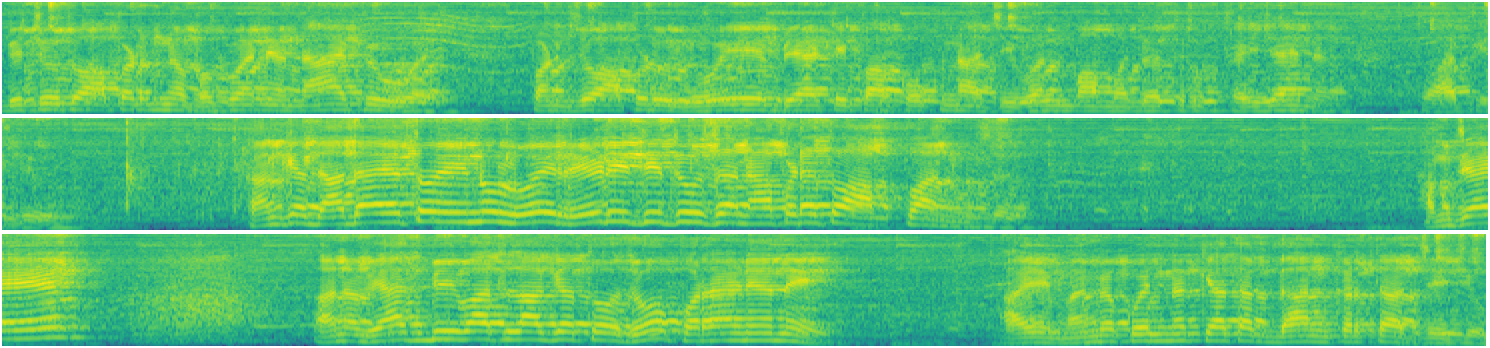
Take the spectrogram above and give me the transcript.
બીજું તો આપણને ભગવાને ના આપ્યું હોય, પણ જો આપણું લોહી બે ટીપા કોકના જીવનમાં મદદરૂપ થઈ જાય ને, તો આપી દેવું. કારણ કે દાદાએ તો એનું લોહી રેડી દીધું છે ને, આપણે તો આપવાનું છે. સમજાય? અને વ્યાજબી વાત લાગે તો જો પરાયણે નહીં. હા એમ અમે કોઈ ન કહેતા દાન કરતા જ જઈજો.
